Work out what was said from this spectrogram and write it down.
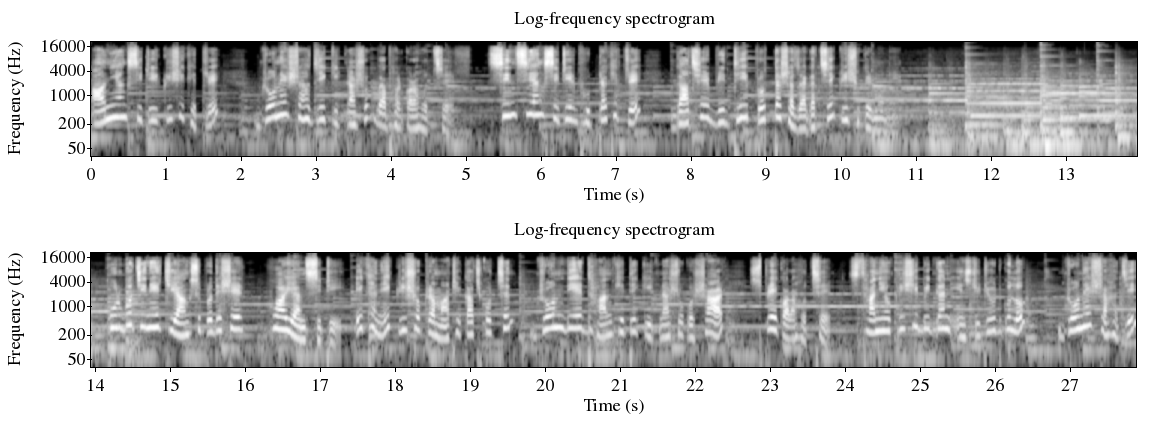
আনিয়াং সিটির কৃষিক্ষেত্রে ড্রোনের সাহায্যে কীটনাশক ব্যবহার করা হচ্ছে। সিনসিয়াং সিটির ভুট্টা ক্ষেত্রে গাছের বৃদ্ধি প্রত্যাশা জাগাচ্ছে কৃষকের মনে। পূর্ব চীনের চিয়াংসু প্রদেশের হুয়াইয়ান সিটি। এখানে কৃষকরা মাঠে কাজ করছেন। ড্রোন দিয়ে ধান খেতে কীটনাশক ও সার স্প্রে করা হচ্ছে। স্থানীয় কৃষি বিজ্ঞান ইনস্টিটিউটগুলো ড্রোনের সাহায্যে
